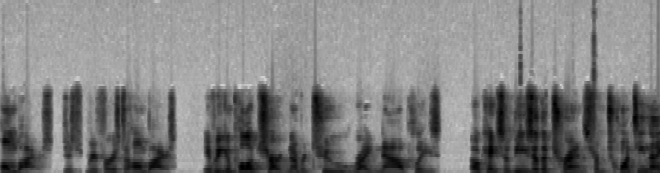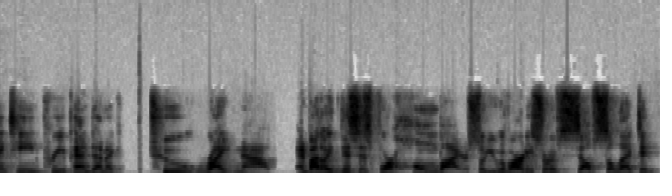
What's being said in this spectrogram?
home buyers, just refers to home buyers. If we can pull up chart number two right now, please. Okay, so these are the trends from 2019 pre pandemic to right now. And by the way, this is for home buyers. So you have already sort of self selected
